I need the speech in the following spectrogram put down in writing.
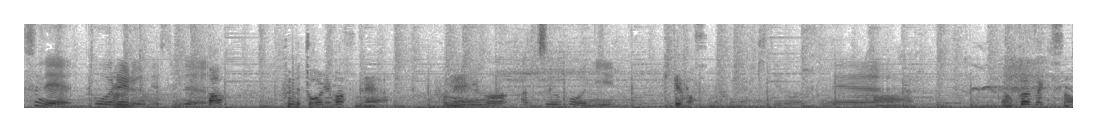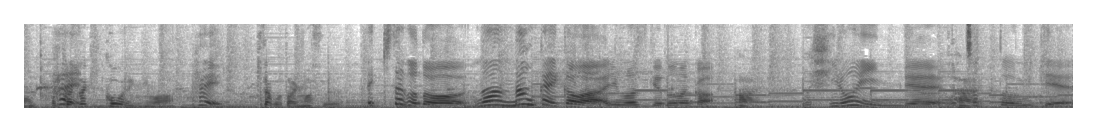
船通れるんですね。あ船通りますね船今あっちの方に来てますね船来てますね。はい岡崎さん岡崎公園にははい。来たことあります、え来たこと何何回かはありますけど、なんかは広いんで、はいちょっと見て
